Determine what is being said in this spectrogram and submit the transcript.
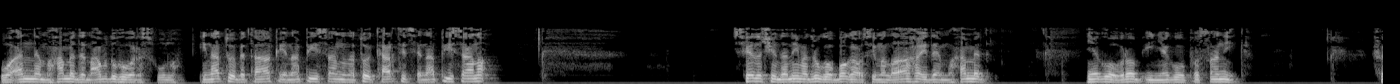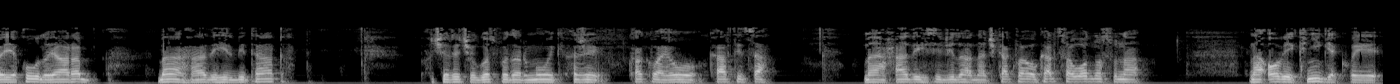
wa anna muhammadan abduhu wa rasuluhu i na toj bitaki je napisano na toj kartici je napisano svjedočim da nema drugog Boga osim Allaha i da je Muhammed njegov rob i njegov poslanik. Fe je kulu, ja rab, ma hadihi bitaka. Pa će reći gospodar moj, kaže, kakva je ovo kartica? Ma hadihi siđila, znači kakva je ovo kartica u odnosu na, na ove knjige koje,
